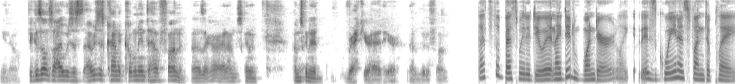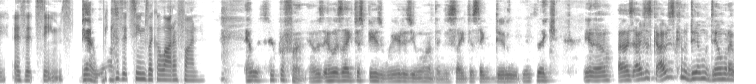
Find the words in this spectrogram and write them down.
You know, because also I was just I was just kind of coming in to have fun. I was like, all right, I'm just gonna I'm just gonna wreck your head here, have a bit of fun. That's the best way to do it. And I did wonder, like, is Gwaine as fun to play as it seems? Yeah, was, Because it seems like a lot of fun. it was super fun. It was it was like just be as weird as you want and just like just like do it's like you know I was I was just I was just kind of doing doing what I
